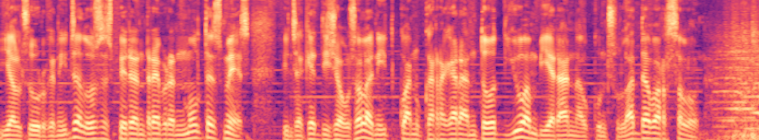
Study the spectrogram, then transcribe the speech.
i els organitzadors esperen rebre'n moltes més fins aquest dijous a la nit quan ho carregaran tot i ho enviaran al Consolat de Barcelona.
